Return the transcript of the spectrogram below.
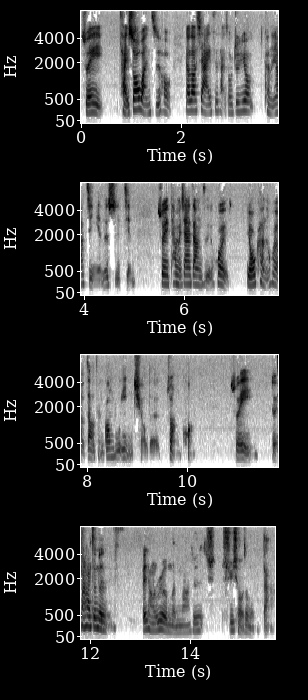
所以采收完之后要到下一次采收就又可能要几年的时间，所以他们现在这样子会有可能会有造成供不应求的状况，所以对，那它真的非常热门吗？就是需求这么大？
